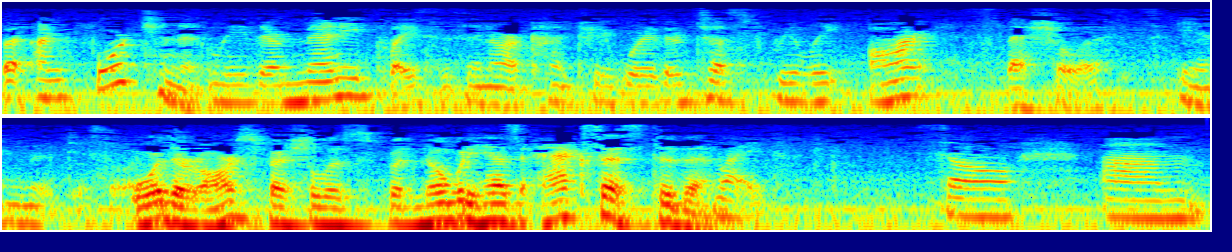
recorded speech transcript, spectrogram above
But unfortunately, there are many places in our country where there just really aren't specialists in mood disorders. Or there are specialists, but nobody has access to them. Right. So, um,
